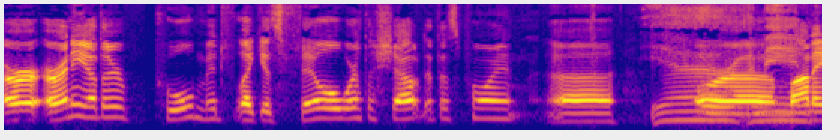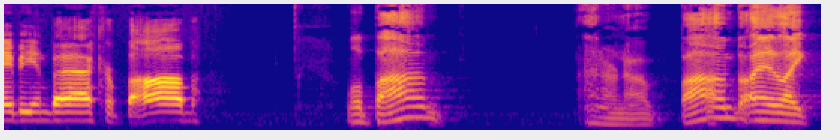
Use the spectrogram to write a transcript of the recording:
are, are any other pool mid like is Phil worth a shout at this point? Uh, Yeah, or uh, I mean, Mane being back or Bob? Well, Bob, I don't know. Bob, I like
